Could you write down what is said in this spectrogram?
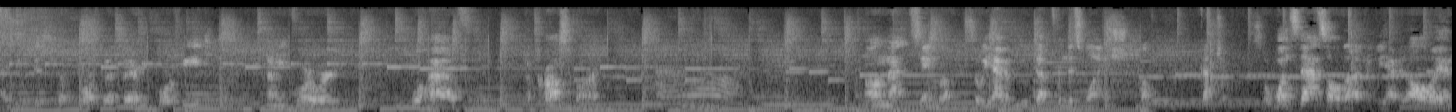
I think this is a four foot, so every four feet coming forward, we'll have a crossbar Oh, on that same level. So we haven't moved up from this one inch level. gotcha. So once that's all done and we have it all in,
